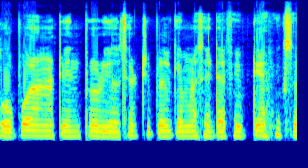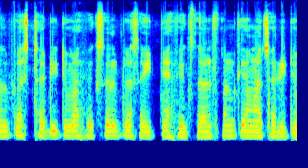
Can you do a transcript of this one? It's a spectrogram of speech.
Oppo Reno 10 Pro real set triple camera setup 50 MP plus 32 MP plus 8 MP front camera 32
